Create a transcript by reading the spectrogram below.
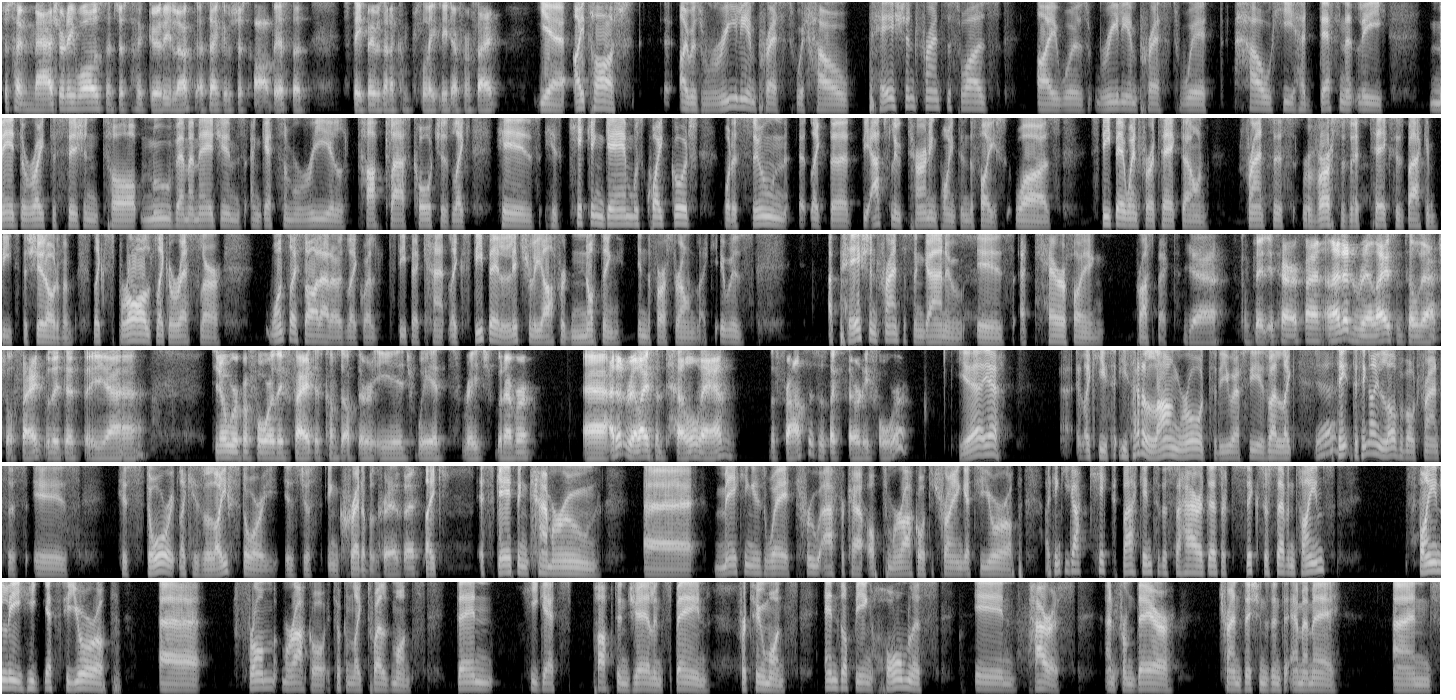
just how measured he was and just how good he looked, I think it was just obvious that Stipe was in a completely different fight. Yeah, I thought I was really impressed with how patient Francis was. I was really impressed with how he had definitely made the right decision to move MMA gyms and get some real top class coaches. Like his his kicking game was quite good, but as soon like the the absolute turning point in the fight was Stipe went for a takedown. Francis reverses it, takes his back and beats the shit out of him. Like sprawls like a wrestler. Once I saw that, I was like, well, Stipe can't like Stipe literally offered nothing in the first round. Like it was a patient Francis Ngannou is a terrifying prospect. Yeah, completely terrifying. And I didn't realize until the actual fight where they did the uh do you know where before they fight it comes up their age, weight, reach, whatever. Uh I didn't realize until then the Francis is like 34. Yeah, yeah. Uh, like he's he's had a long road to the UFC as well. Like yeah. the, the thing I love about Francis is his story, like his life story, is just incredible. It's crazy. Like escaping Cameroon, uh, making his way through Africa up to Morocco to try and get to Europe. I think he got kicked back into the Sahara Desert six or seven times. Finally, he gets to Europe uh, from Morocco. It took him like 12 months. Then he gets popped in jail in Spain for two months, ends up being homeless in Paris, and from there transitions into MMA. And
